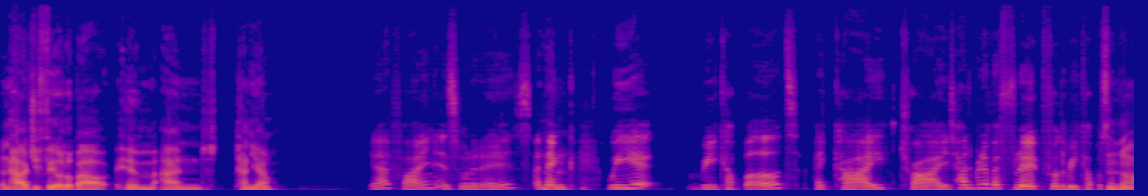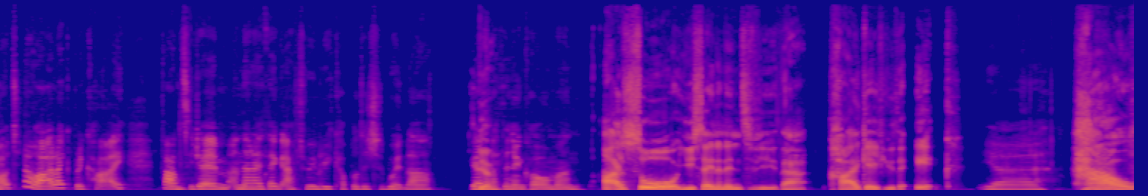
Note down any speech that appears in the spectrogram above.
And how do you feel about him and Tanya? Yeah, fine is what it is. Mm-hmm. I think we recoupled, picked Kai, tried, had a bit of a flirt before the recoupled. So I Mm. thought, oh, do you know what? I like a bit of Kai. Fancied him. And then I think after we recoupled, it just weren't that. We had Yeah. nothing in common. I saw you say in an interview that Kai gave you the ick. Yeah. How?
